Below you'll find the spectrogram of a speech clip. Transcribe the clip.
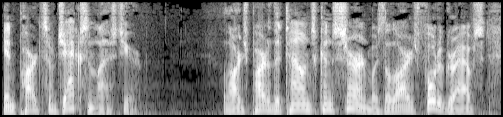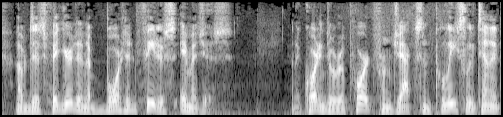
in parts of Jackson last year. A large part of the town's concern was the large photographs of disfigured and aborted fetus images. And according to a report from Jackson Police Lieutenant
